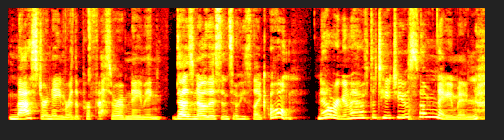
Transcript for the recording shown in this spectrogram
master namer, the professor of naming, does know this, and so he's like, oh, now we're gonna have to teach you some naming.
